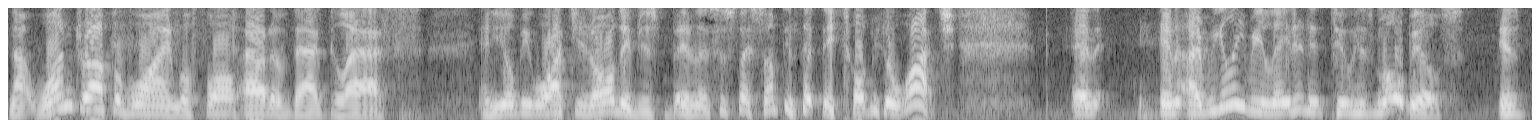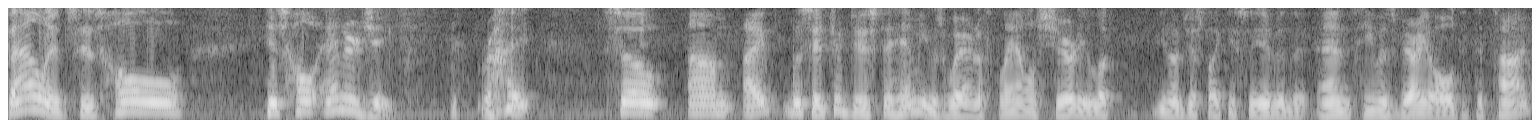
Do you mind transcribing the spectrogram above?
Not one drop of wine will fall out of that glass, and you'll be watching it all day. Just and this is like something that they told me to watch, and and I really related it to his mobiles, his balance, his whole his whole energy, right? So um, I was introduced to him. He was wearing a flannel shirt. He looked you know, just like you see him in the. And he was very old at the time.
